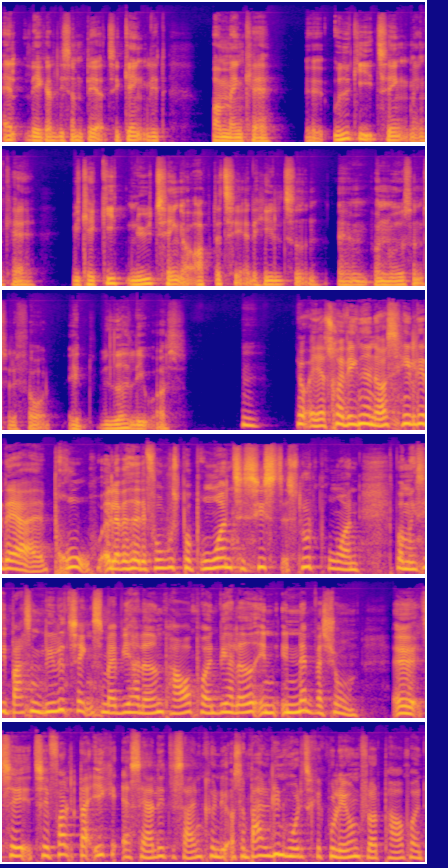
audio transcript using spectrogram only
alt ligger ligesom der tilgængeligt, og man kan øh, udgive ting, man kan, vi kan give nye ting og opdatere det hele tiden øh, på en måde, sådan, så det får et videre liv også. Mm. Jo, og jeg tror i virkeligheden også hele det der brug, eller hvad hedder det, fokus på brugeren til sidst, slutbrugeren, hvor man kan sige bare sådan en lille ting, som at vi har lavet en PowerPoint, vi har lavet en, en nem version øh, til, til folk, der ikke er særligt designkyndige, og som bare lynhurtigt skal kunne lave en flot PowerPoint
